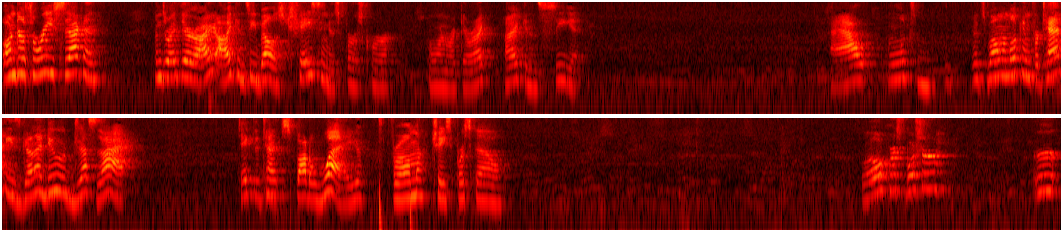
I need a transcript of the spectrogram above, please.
Under three seconds right there. I, I can see Bell is chasing his first career one right there. I, I can see it. Out. looks it's Bowman looking for 10th. He's gonna do just that. Take the 10th spot away from Chase Briscoe. Well, Chris Buescher or,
